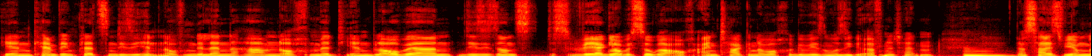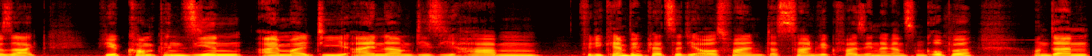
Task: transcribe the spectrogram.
ihren Campingplätzen, die sie hinten auf dem Gelände haben, noch mit ihren Blaubeeren, die sie sonst, das wäre, glaube ich, sogar auch ein Tag in der Woche gewesen, wo sie geöffnet hätten. Mhm. Das heißt, wir haben gesagt, wir kompensieren einmal die Einnahmen, die sie haben für die Campingplätze, die ausfallen. Das zahlen wir quasi in der ganzen Gruppe. Und dann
